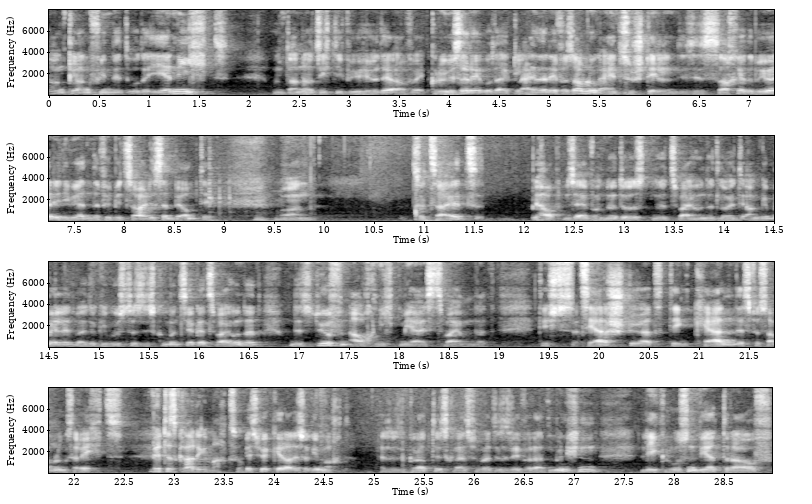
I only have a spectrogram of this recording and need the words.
Anklang findet oder eher nicht. Und dann hat sich die Behörde auf eine größere oder eine kleinere Versammlung einzustellen. Das ist Sache der Behörde, die werden dafür bezahlt, das sind Beamte. Mhm. Und zurzeit behaupten sie einfach nur, du hast nur 200 Leute angemeldet, weil du gewusst hast, es kommen ca. 200 und es dürfen auch nicht mehr als 200. Das zerstört den Kern des Versammlungsrechts. Wird das gerade gemacht so? Es wird gerade so gemacht. Also gerade das Kreisverwaltungsreferat München legt großen Wert darauf,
